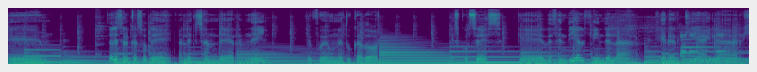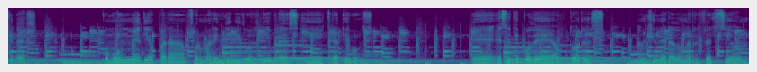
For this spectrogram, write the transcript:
Eh, tal es el caso de Alexander Neil, que fue un educador escocés que defendía el fin de la jerarquía y la rigidez como un medio para formar individuos libres y creativos. Eh, este tipo de autores han generado una reflexión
